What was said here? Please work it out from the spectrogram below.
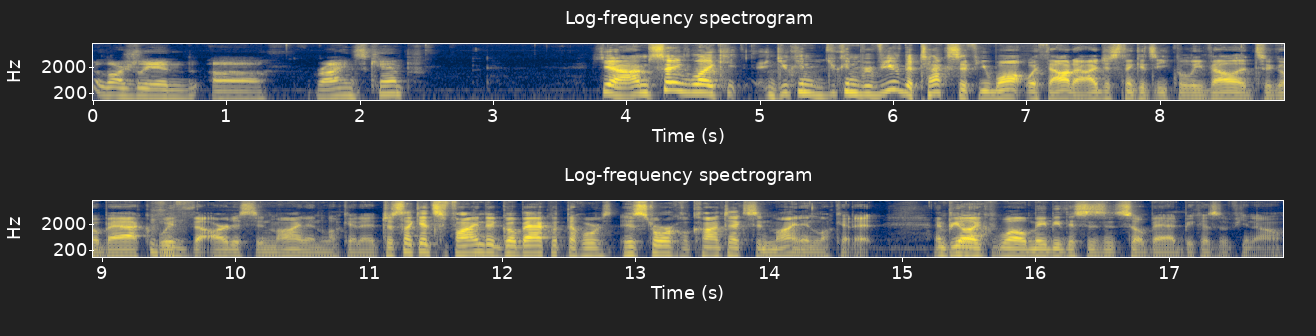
largely in uh, Ryan's camp. Yeah, I'm saying like you can you can review the text if you want without it. I just think it's equally valid to go back with the artist in mind and look at it. Just like it's fine to go back with the hor- historical context in mind and look at it and be like, well, maybe this isn't so bad because of you know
